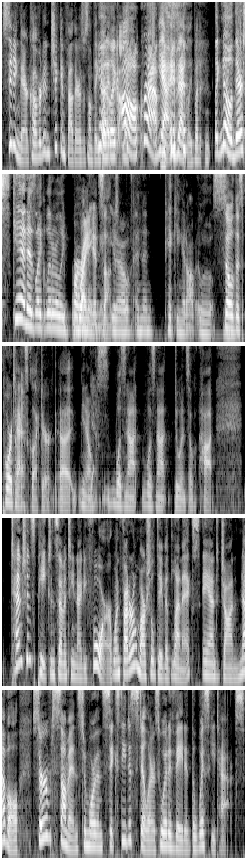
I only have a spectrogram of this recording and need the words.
sitting there covered in chicken feathers or something yeah, but it- like, oh, crap. yeah exactly but it- like, no, their skin is like literally burning. Right, it sucked. You know, and then picking it off. Ugh. so this poor tax collector uh you know Yes. was not was not doing so hot Tensions peaked in 1794 when Federal Marshal David Lennox and John Neville served summons to more than 60 distillers who had evaded the whiskey tax.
